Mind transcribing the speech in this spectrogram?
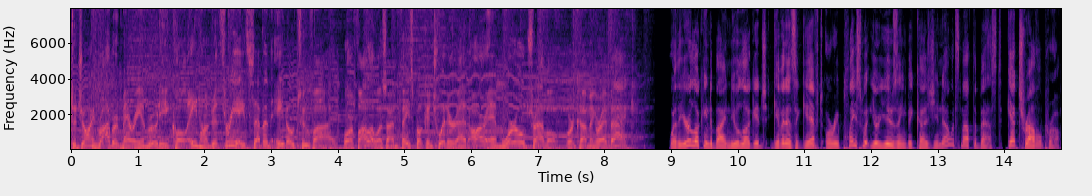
To join Robert, Mary, and Rudy, call 800 387 8025 or follow us on Facebook and Twitter at RM World Travel. We're coming right back. Whether you're looking to buy new luggage, give it as a gift, or replace what you're using because you know it's not the best, get Travel Pro,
